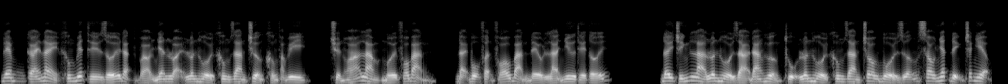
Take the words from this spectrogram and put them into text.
đem cái này không biết thế giới đặt vào nhân loại luân hồi không gian trưởng không phạm vi chuyển hóa làm mới phó bản, đại bộ phận phó bản đều là như thế tới. Đây chính là luân hồi giả đang hưởng thụ luân hồi không gian cho bồi dưỡng sau nhất định trách nhiệm.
